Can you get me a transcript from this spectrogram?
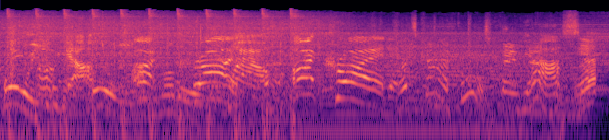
Holy oh, yeah. Holy Hot crud. Wow. Hot crud. That's kind of cool. Yeah. yeah.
